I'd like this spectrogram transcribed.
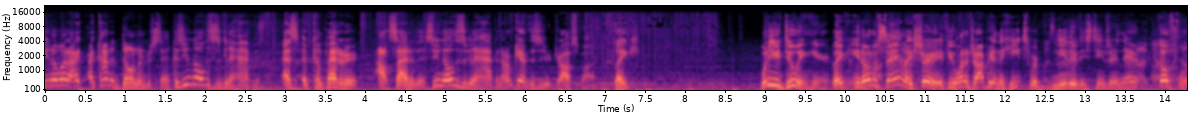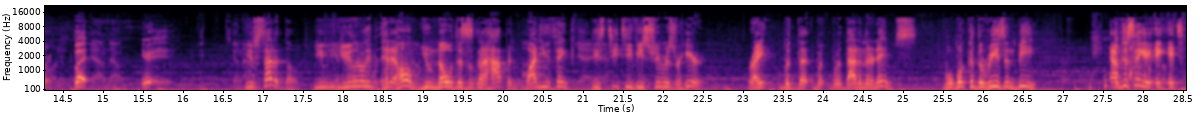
you know what? I, I kind of don't understand because you know this is gonna happen as a competitor outside of this. You know this is gonna happen. I don't care if this is your drop spot. Like, what are you doing here? Like, you know what I'm saying? Like, sure, if you want to drop here in the heats where neither of these teams are in there, go for it. But you're, You said it though. You you literally hit it home. You know this is gonna happen. Why do you think these TTV streamers are here, right? With that with, with that in their names. Well, what could the reason be? I'm just saying it, it's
